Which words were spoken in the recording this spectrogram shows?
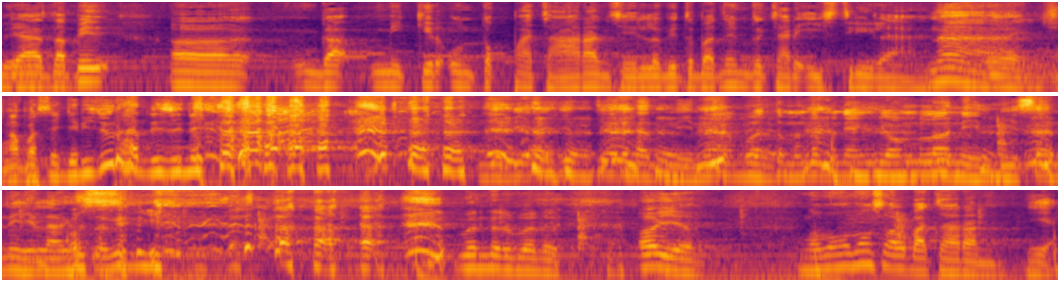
Ya tapi eh, nggak mikir untuk pacaran sih, lebih tepatnya untuk cari istri lah. Nah, Eh, ngapa saya jadi curhat di sini? Jadi Ajit curhat nih. Nah, buat teman-teman yang jomblo nih bisa nih oh, langsung. iya. bener bener. Oh iya, ngomong-ngomong soal pacaran, Iya.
